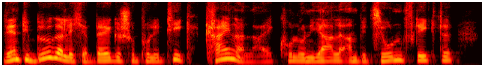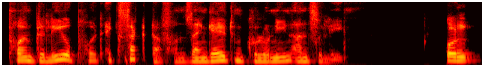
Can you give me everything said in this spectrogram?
Während die bürgerliche belgische Politik keinerlei koloniale Ambitionen pflegte, träumte Leopold exakt davon, sein Geld in Kolonien anzulegen. Und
